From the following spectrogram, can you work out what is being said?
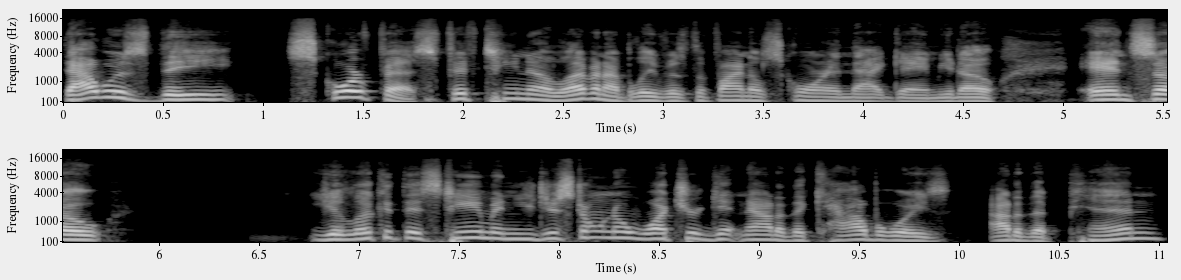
That was the score fest. 15 11, I believe, was the final score in that game, you know. And so you look at this team and you just don't know what you're getting out of the Cowboys out of the pen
